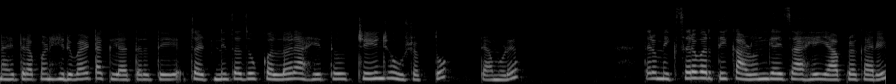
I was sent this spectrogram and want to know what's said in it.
नाहीतर आपण हिरव्या टाकल्या तर ते चटणीचा जो कलर आहे तो चेंज होऊ शकतो त्यामुळे. तर मिक्सरवरती काढून घ्यायचं आहे या प्रकारे.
